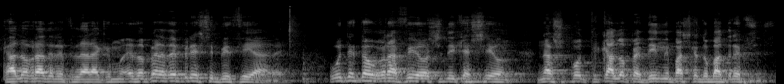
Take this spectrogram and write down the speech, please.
Καλό βράδυ, ρε φιλαράκι μου. Εδώ πέρα δεν πήρες συμπηθία, ρε. Ούτε το γραφείο συνοικεσίων να σου πω τι καλό παιδί είναι, πας και τον παντρέψεις.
